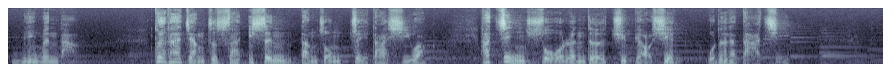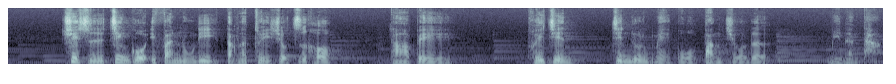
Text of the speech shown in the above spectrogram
名门堂，对他讲，这是他一生当中最大希望。他尽所能的去表现我的那打击。确实，经过一番努力，当他退休之后，他被推荐进入美国棒球的名人堂。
